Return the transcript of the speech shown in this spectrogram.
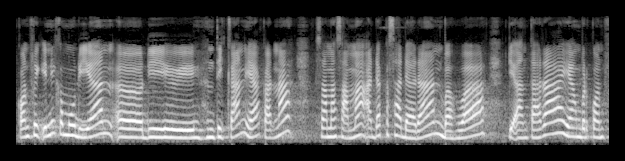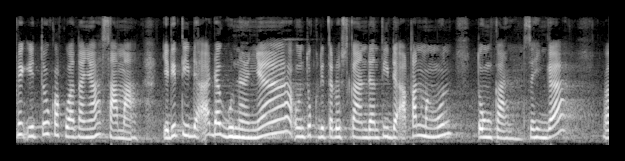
Konflik ini kemudian e, dihentikan ya karena sama-sama ada kesadaran bahwa di antara yang berkonflik itu kekuatannya sama. Jadi tidak ada gunanya untuk diteruskan dan tidak akan menguntungkan sehingga e,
